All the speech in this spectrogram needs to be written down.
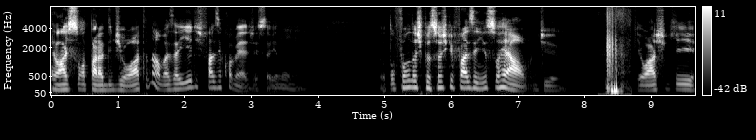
Eu acho isso uma parada idiota. Não, mas aí eles fazem comédia. Isso aí não. Eu tô falando das pessoas que fazem isso real. De... Eu acho que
